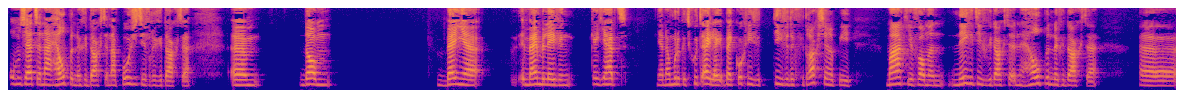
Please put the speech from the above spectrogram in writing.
omzetten naar helpende gedachten, naar positievere gedachten. Um, dan ben je, in mijn beleving, kijk, je hebt, ja, nou moet ik het goed uitleggen, bij cognitieve gedragstherapie maak je van een negatieve gedachte een helpende gedachte. Uh,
